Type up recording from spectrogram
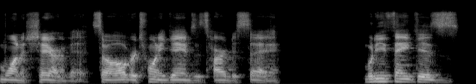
won a share of it. So over 20 games, it's hard to say. What do you think is,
